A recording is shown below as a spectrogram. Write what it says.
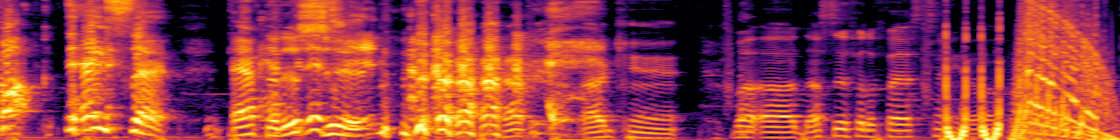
off fuck now. ASAP after, After this, this shit. shit. I can't. But uh that's it for the fast 10, y'all.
